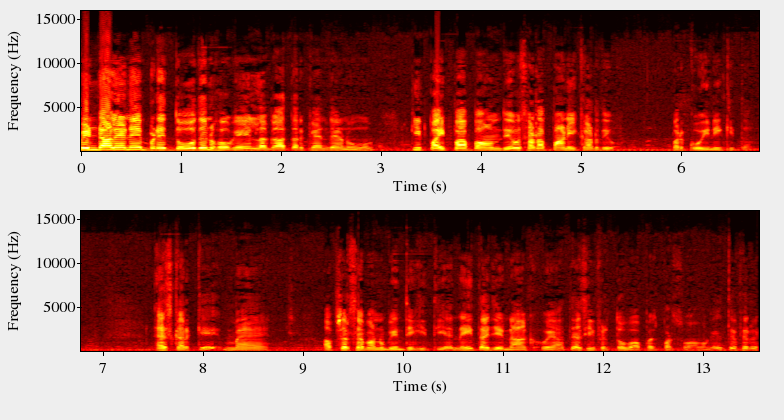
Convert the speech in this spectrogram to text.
ਪਿੰਡ ਵਾਲਿਆਂ ਨੇ ਬੜੇ 2 ਦਿਨ ਹੋ ਗਏ ਲਗਾਤਾਰ ਕਹਿੰਦਿਆਂ ਨੂੰ ਕਿ ਪਾਈਪਾਂ ਪਾਉਣ ਦਿਓ, ਸਾਡਾ ਪਾਣੀ ਕੱਢ ਦਿਓ। ਪਰ ਕੋਈ ਨਹੀਂ ਕੀਤਾ। ਇਸ ਕਰਕੇ ਮੈਂ ਅਫਸਰ ਸਾਹਿਬਾਂ ਨੂੰ ਬੇਨਤੀ ਕੀਤੀ ਹੈ, ਨਹੀਂ ਤਾਂ ਜੇ ਨਾ ਹੋਇਆ ਤੇ ਅਸੀਂ ਫਿਰ ਤੋਂ ਵਾਪਸ ਪਰਸੋਂ ਆਵਾਂਗੇ ਤੇ ਫਿਰ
